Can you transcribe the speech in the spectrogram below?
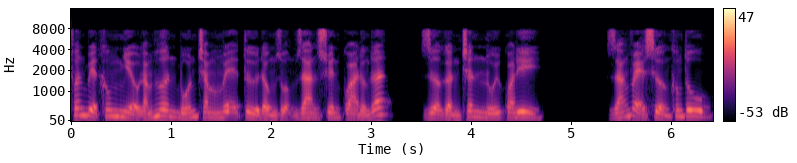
phân biệt không nhiều lắm hơn 400 mễ từ đồng ruộng gian xuyên qua đường đất, dựa gần chân núi qua đi. dáng vẻ xưởng không tu,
